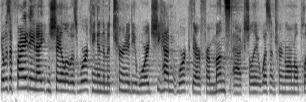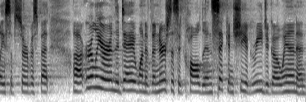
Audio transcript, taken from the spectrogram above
It was a Friday night, and Shayla was working in the maternity ward. She hadn't worked there for months, actually. It wasn't her normal place of service. But uh, earlier in the day, one of the nurses had called in sick, and she agreed to go in. And,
